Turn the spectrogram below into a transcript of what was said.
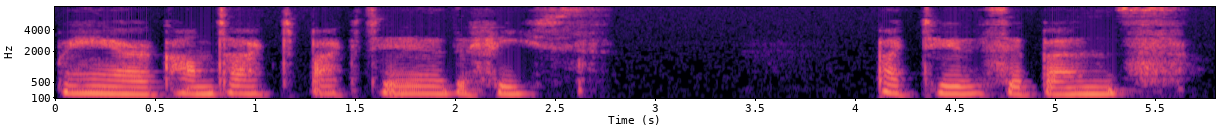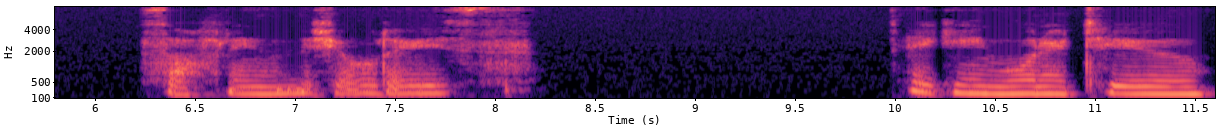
bringing our contact back to the feet, back to the sit bones, softening the shoulders, taking one or two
